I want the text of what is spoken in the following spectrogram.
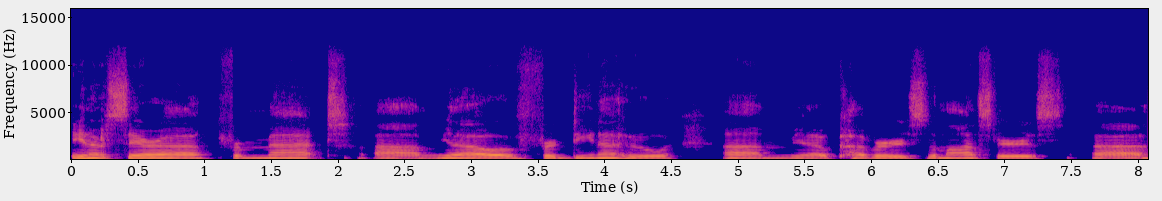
you know sarah for matt um you know for dina who um you know covers the monsters uh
